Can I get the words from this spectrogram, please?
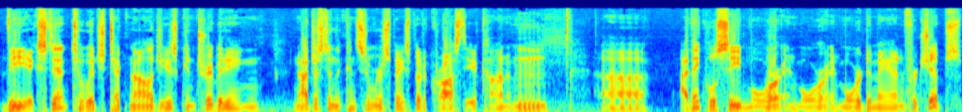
the extent to which technology is contributing, not just in the consumer space, but across the economy, Mm. uh, I think we'll see more and more and more demand for chips,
